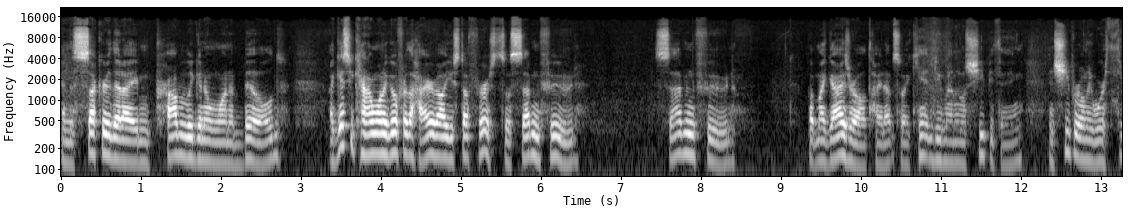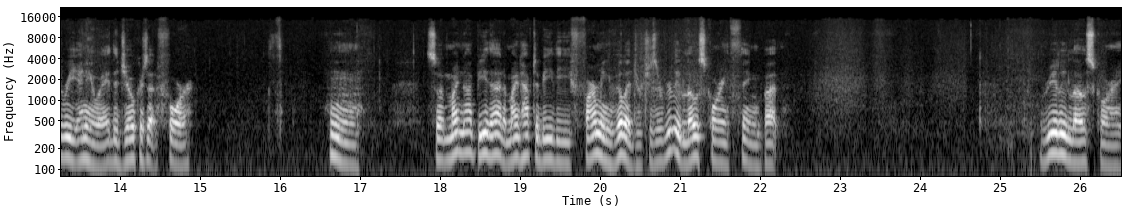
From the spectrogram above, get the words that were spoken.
And the sucker that I'm probably going to want to build, I guess you kind of want to go for the higher value stuff first. So seven food, seven food. But my guys are all tied up, so I can't do my little sheepy thing. And sheep are only worth three anyway. The joker's at four. Hmm. So it might not be that. It might have to be the farming village, which is a really low scoring thing, but really low scoring.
